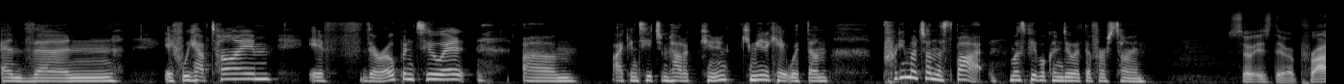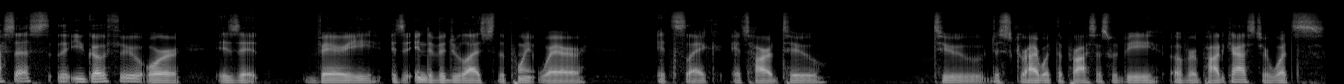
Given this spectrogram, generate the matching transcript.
And then if we have time, if they're open to it, um, I can teach them how to commu- communicate with them pretty much on the spot. Most people can do it the first time. so is there a process that you go through or is it very is it individualized to the point where it's like it's hard to to describe what the process would be over a podcast or what's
